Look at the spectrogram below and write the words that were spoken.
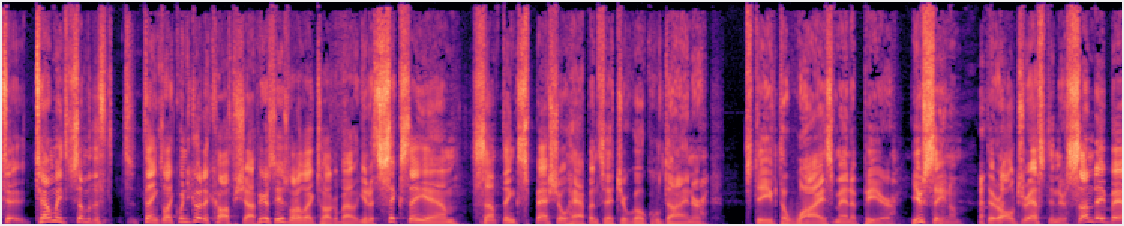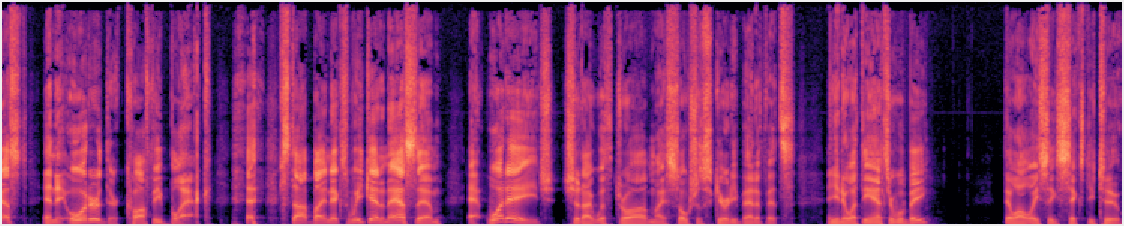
T- tell me some of the th- things like when you go to a coffee shop. Here's here's what I like to talk about. You know, 6 a.m. Something special happens at your local diner. Steve, the wise men appear. You've seen them. They're all dressed in their Sunday best, and they order their coffee black. Stop by next weekend and ask them, at what age should I withdraw my Social Security benefits? And you know what the answer will be? They'll always say 62,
